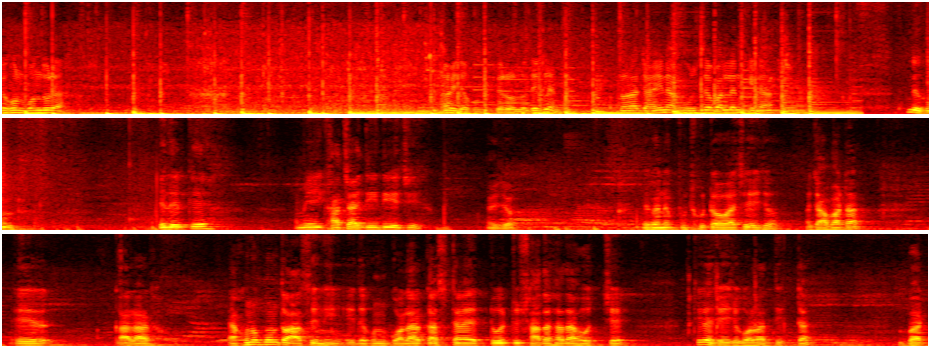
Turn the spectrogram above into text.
দেখুন বন্ধুরা। এই দেখুন, বেরোলো, দেখলেন? আপনারা জানি না, বুঝতে পারলেন কি না দেখুন, এদেরকে আমি এই খাঁচায় দিয়ে দিয়েছি। এই যে, এখানে পুচকুটাও আছে, এই যে জাভাটা। এর কালার এখনও পর্যন্ত আসেনি। এই দেখুন, গলার কাজটা একটু একটু সাদা সাদা হচ্ছে। ঠিক আছে, এই যে গলার দিকটা। বাট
